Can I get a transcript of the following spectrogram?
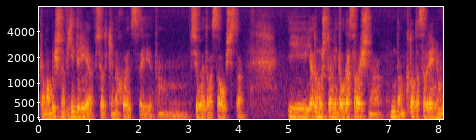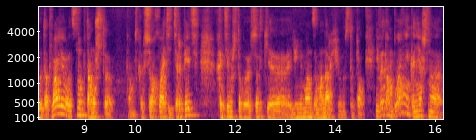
там обычно в ядре все-таки находятся и там всего этого сообщества. И я думаю, что они долгосрочно, ну, там, кто-то со временем будет отваливаться, ну, потому что там, скажу, все, хватит терпеть, хотим, чтобы все-таки Юниман за монархию выступал. И в этом плане, конечно,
